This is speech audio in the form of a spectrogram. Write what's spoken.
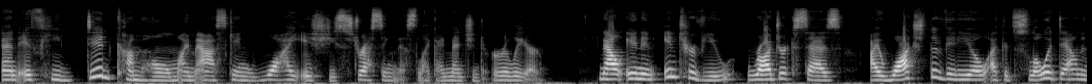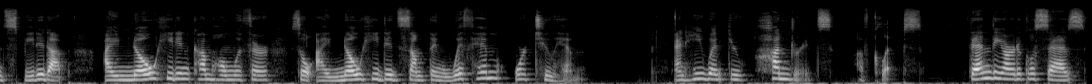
And if he did come home, I'm asking why is she stressing this, like I mentioned earlier. Now, in an interview, Roderick says, I watched the video, I could slow it down and speed it up. I know he didn't come home with her, so I know he did something with him or to him. And he went through hundreds of clips. Then the article says,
